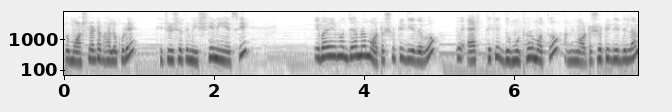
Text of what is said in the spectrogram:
তো মশলাটা ভালো করে খিচুড়ির সাথে মিশিয়ে নিয়েছি। এবার এর মধ্যে আমরা মটরশুঁটি দিয়ে দেবো। তো এক থেকে দু মুঠোর মতো আমি মটরশুঁটি দিয়ে দিলাম।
